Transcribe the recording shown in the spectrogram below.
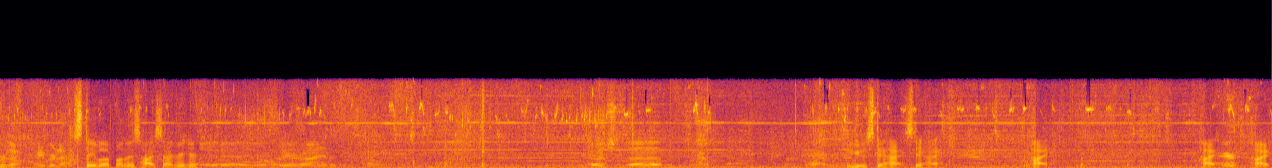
left, left. Stay up on this high side right here. Coach is up. You're good. Stay high, stay high. High. High. High.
